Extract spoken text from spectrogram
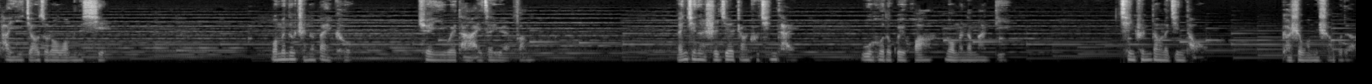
他已缴走了我们的血。我们都成了败寇，却以为他还在远方。门前的石阶长出青苔，屋后的桂花落满了满地。青春到了尽头，可是我们舍不得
